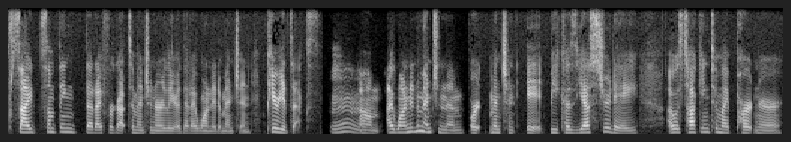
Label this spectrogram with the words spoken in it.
side something that I forgot to mention earlier that I wanted to mention. Period sex. Mm. Um, I wanted to mention them or mention it because yesterday I was talking to my partner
